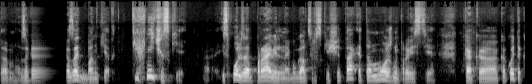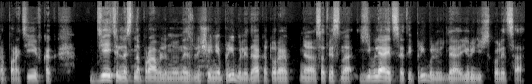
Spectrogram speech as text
там, заказать банкет. Технически, используя правильные бухгалтерские счета, это можно провести как э, какой-то корпоратив, как деятельность, направленную на извлечение прибыли, да, которая, э, соответственно, является этой прибылью для юридического лица.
